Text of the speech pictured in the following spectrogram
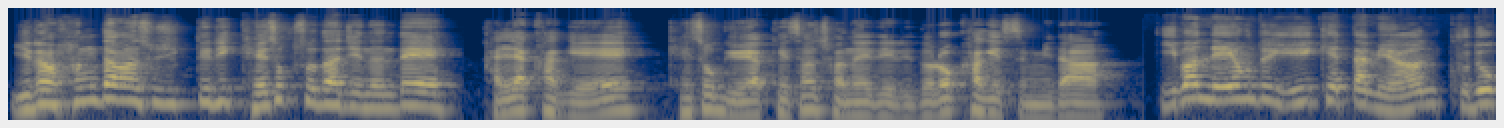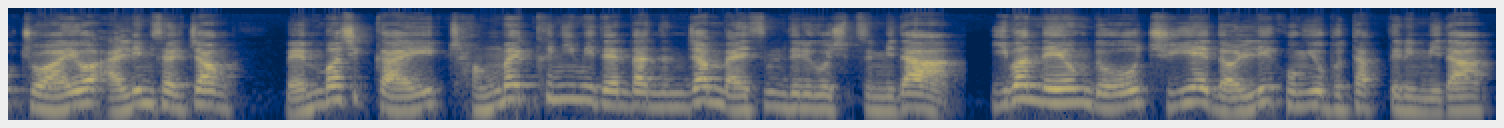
이런 황당한 소식들이 계속 쏟아지는데 간략하게 계속 요약해서 전해드리도록 하겠습니다. 이번 내용도 유익했다면 구독, 좋아요, 알림 설정, 멤버십 가입 정말 큰 힘이 된다는 점 말씀드리고 싶습니다. 이번 내용도 주위에 널리 공유 부탁드립니다.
